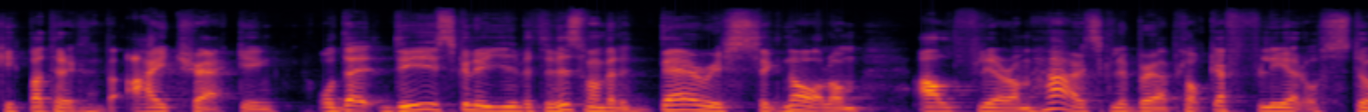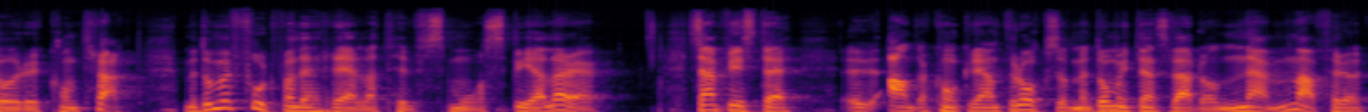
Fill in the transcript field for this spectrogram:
skippar till exempel eye tracking och det, det, skulle givetvis vara en väldigt bearish signal om allt fler av de här skulle börja plocka fler och större kontrakt. Men de är fortfarande relativt små spelare. Sen finns det eh, andra konkurrenter också, men de är inte ens värda att nämna, för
